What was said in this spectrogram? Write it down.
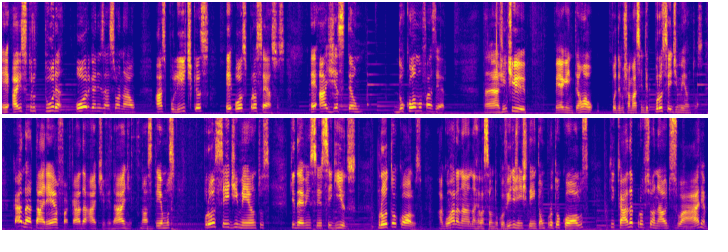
é a estrutura organizacional, as políticas e os processos. É a gestão do como fazer. A gente pega então, podemos chamar assim de procedimentos. Cada tarefa, cada atividade, nós temos procedimentos que devem ser seguidos, protocolos. Agora, na, na relação do Covid, a gente tem então protocolos que cada profissional de sua área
